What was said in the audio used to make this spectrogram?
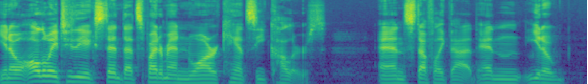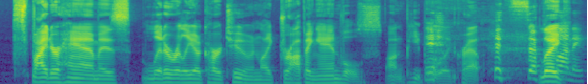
You know, all the way to the extent that Spider-Man Noir can't see colors and stuff like that. And you know, Spider Ham is literally a cartoon, like dropping anvils on people and crap. it's so Like, funny.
